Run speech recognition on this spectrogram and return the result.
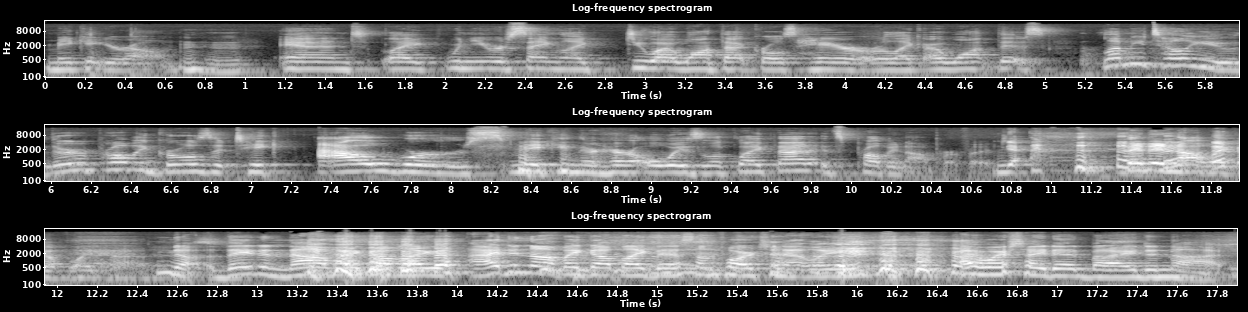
Make it your own. Mm-hmm. And like when you were saying like do I want that girl's hair or like I want this? Let me tell you, there are probably girls that take hours making their hair always look like that. It's probably not perfect. Yeah. They did not wake up like that. No, they did not wake up like I did not wake up like this, unfortunately. I wish I did, but I did not. I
